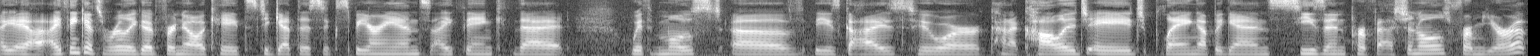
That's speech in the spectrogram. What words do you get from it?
yeah, I think it's really good for Noah Cates to get this experience. I think that with most of these guys who are kind of college age playing up against seasoned professionals from Europe,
